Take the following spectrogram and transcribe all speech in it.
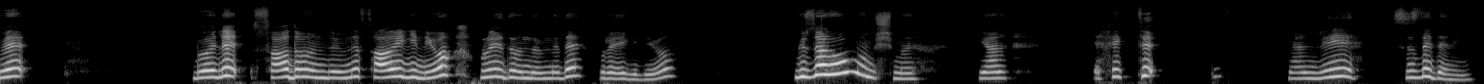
Ve Böyle sağa döndüğümde sağa gidiyor. Buraya döndüğümde de buraya gidiyor. Güzel olmamış mı? Yani efekti bence. Siz de deneyin.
